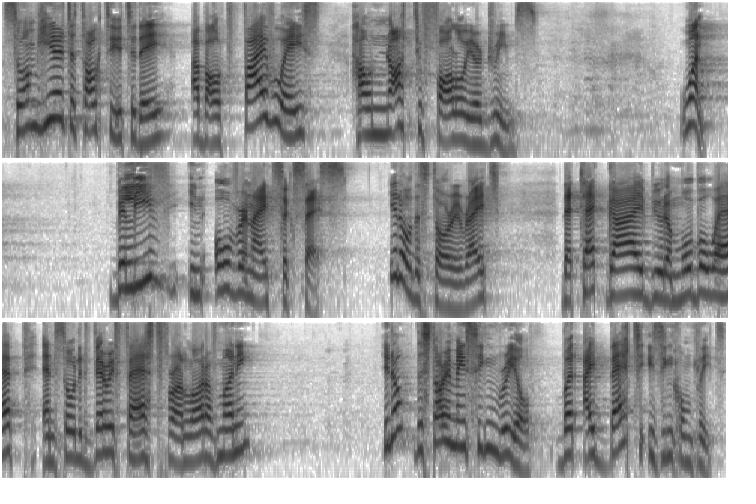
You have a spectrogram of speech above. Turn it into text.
so I'm here to talk to you today about five ways how not to follow your dreams. One, believe in overnight success. You know the story, right? That tech guy built a mobile app and sold it very fast for a lot of money. You know, the story may seem real, but I bet it's incomplete.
